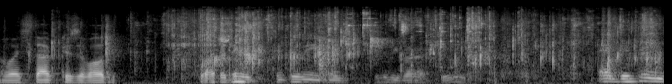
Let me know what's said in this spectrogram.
Oh, I stopped because of all the The flash. thing is, including because we got our shoes. Hey, good thing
